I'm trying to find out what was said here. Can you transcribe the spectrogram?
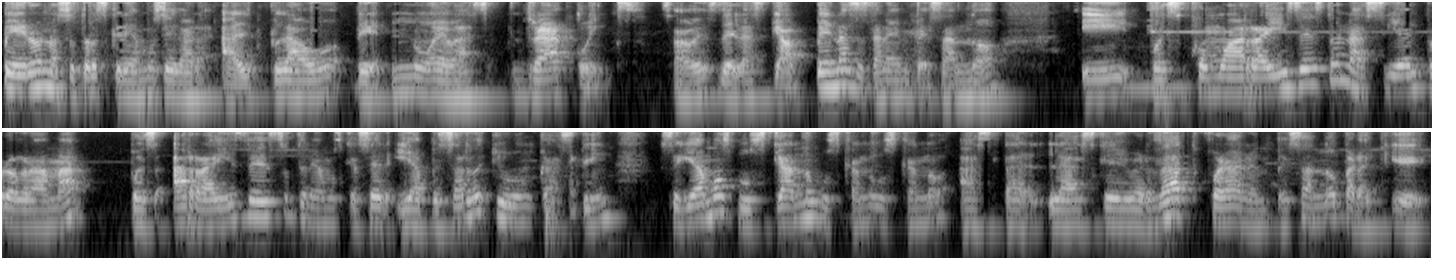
pero nosotros queríamos llegar al clavo de nuevas drag queens, ¿sabes? De las que apenas están empezando. Y pues como a raíz de esto nacía el programa, pues a raíz de esto teníamos que hacer. Y a pesar de que hubo un casting, seguíamos buscando, buscando, buscando hasta las que de verdad fueran empezando para que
